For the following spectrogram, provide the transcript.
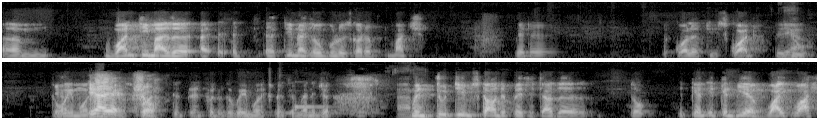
Um, one team either a, a, a team like Liverpool has got a much better quality squad. They Yeah. do. The way more Yeah, yeah, expensive squad sure. than Brentford with a way more expensive manager. Uh, When two teams counter press each other, so it can it can be a whitewash,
